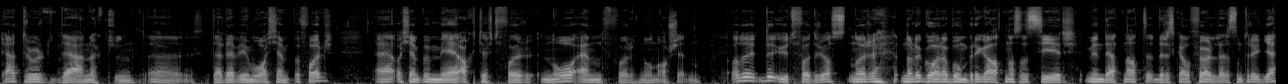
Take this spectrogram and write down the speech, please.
Jeg tror det er nøkkelen. Det er det vi må kjempe for. Og kjempe mer aktivt for nå enn for noen år siden. Og det, det utfordrer oss når, når, det går av bomber i gatene, og så sier myndighetene at dere skal føle dere som trygge.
